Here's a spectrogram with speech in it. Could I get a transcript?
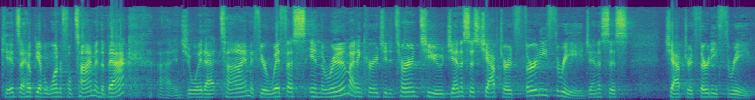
Kids, I hope you have a wonderful time in the back. Uh, enjoy that time. If you're with us in the room, I'd encourage you to turn to Genesis chapter 33. Genesis chapter 33.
